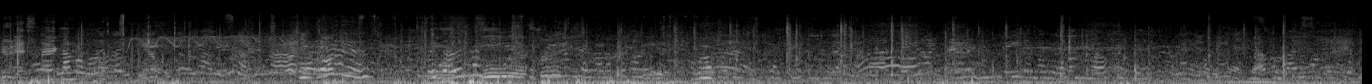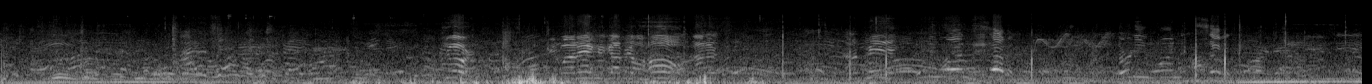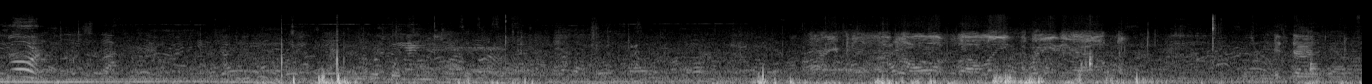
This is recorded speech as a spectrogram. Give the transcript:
do that snack. Yes. Like the other time you were Thank. It's done.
